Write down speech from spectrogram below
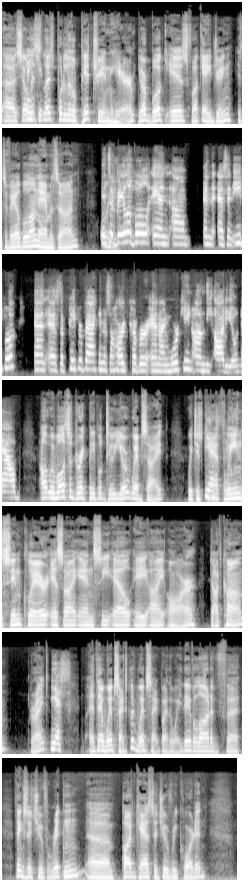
Uh, so Thank let's you. let's put a little pitch in here. Your book is Fuck Aging. It's available on Amazon. Go it's ahead. available in um, and as an ebook and as a paperback and as a hardcover. And I'm working on the audio now. I'll, we'll also direct people to your website, which is yes. Kathleen Sinclair, S I N C L A I R dot com, right? Yes. At that website. It's a good website, by the way. They have a lot of uh, things that you've written, uh, podcasts that you've recorded.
